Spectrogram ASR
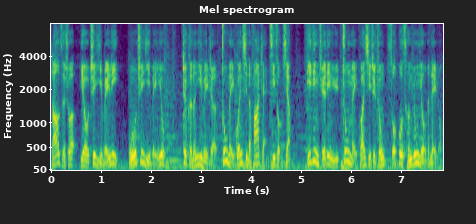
老子说：“有之以为利，无之以为用。”这可能意味着中美关系的发展及走向，一定决定于中美关系之中所不曾拥有的内容，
